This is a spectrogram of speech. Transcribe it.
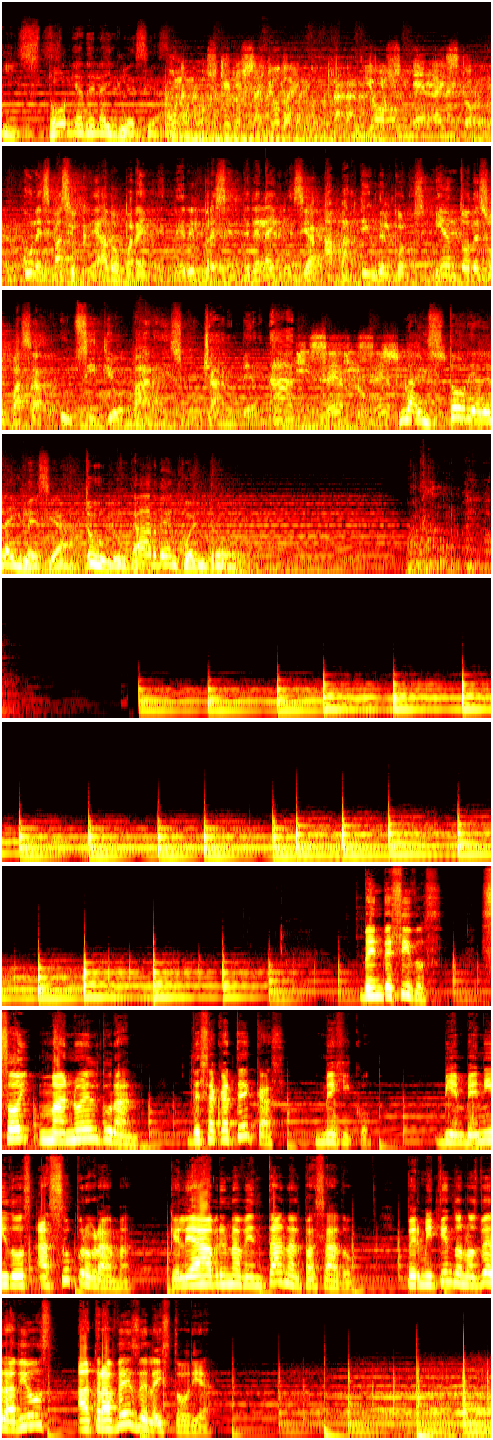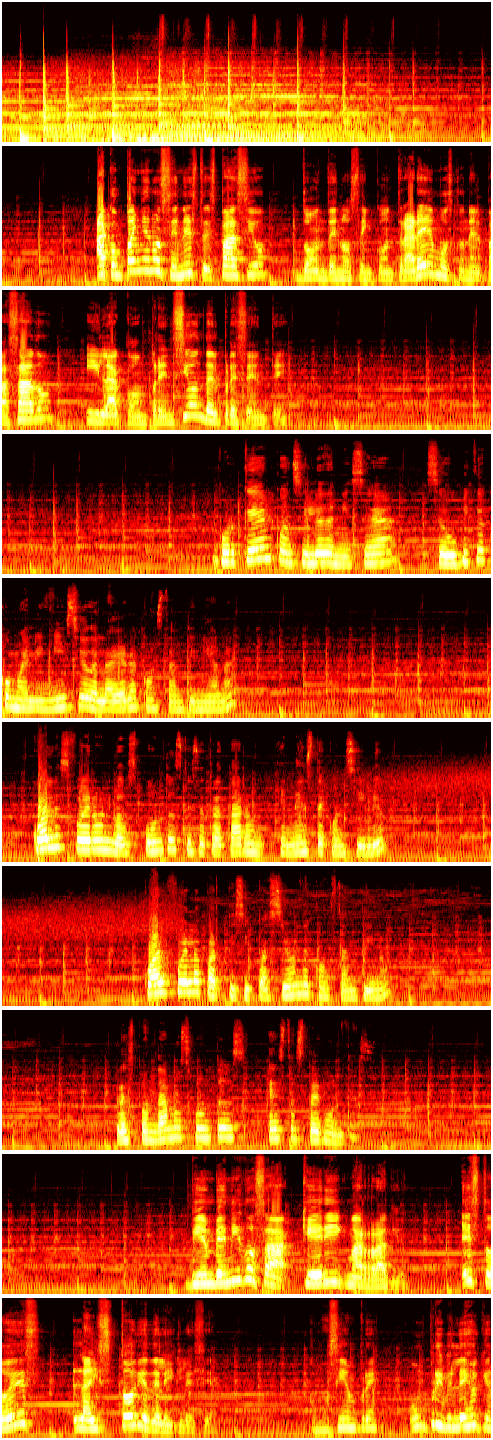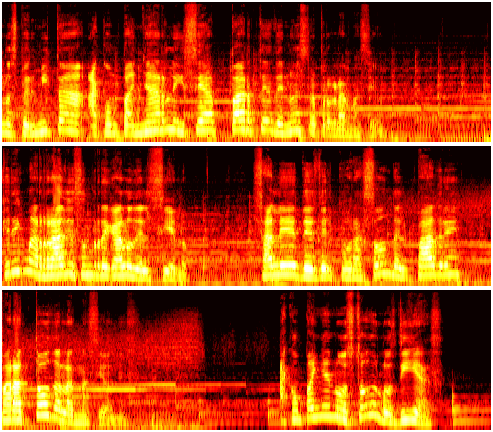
Historia de la Iglesia. Una voz que nos ayuda a encontrar a Dios en la historia. Un espacio creado para entender el presente de la Iglesia a partir del conocimiento de su pasado. Un sitio para escuchar verdad y ser luz. La historia de la Iglesia, tu lugar de encuentro. Bendecidos, soy Manuel Durán, de Zacatecas, México. Bienvenidos a su programa, que le abre una ventana al pasado, permitiéndonos ver a Dios a través de la historia. Acompáñanos en este espacio donde nos encontraremos con el pasado y la comprensión del presente. ¿Por qué el concilio de Nicea se ubica como el inicio de la era constantiniana? ¿Cuáles fueron los puntos que se trataron en este concilio? ¿Cuál fue la participación de Constantino? Respondamos juntos estas preguntas. Bienvenidos a Querigma Radio. Esto es la historia de la iglesia. Como siempre, un privilegio que nos permita acompañarle y sea parte de nuestra programación. Querigma Radio es un regalo del cielo. Sale desde el corazón del Padre para todas las naciones. Acompáñanos todos los días.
